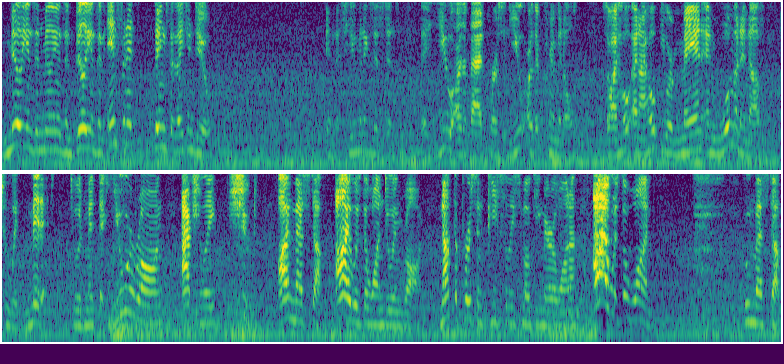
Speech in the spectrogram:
millions and millions and billions and infinite things that they can do in this human existence that you are the bad person you are the criminal. So i hope and i hope you are man and woman enough to admit it to admit that you were wrong. Actually shoot i messed up. I was the one doing wrong not the person peacefully smoking marijuana. I was the one who messed up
